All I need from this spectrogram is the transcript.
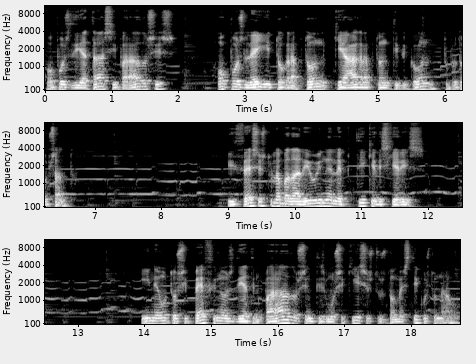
όπως διατάσσει η παράδοσης, όπως λέγει το γραπτόν και άγραπτον τυπικών του πρωτοψάλτου. Η θέση του λαμπαδαρίου είναι λεπτή και δυσχερής. Είναι ούτως υπεύθυνος δια την παράδοση της μουσικής στους δομεστίκους του ναού.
